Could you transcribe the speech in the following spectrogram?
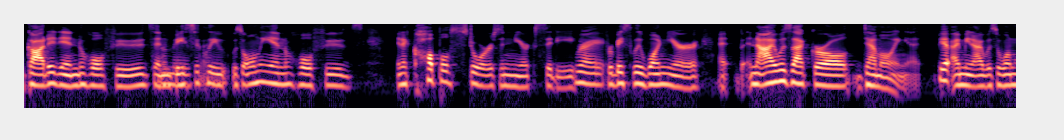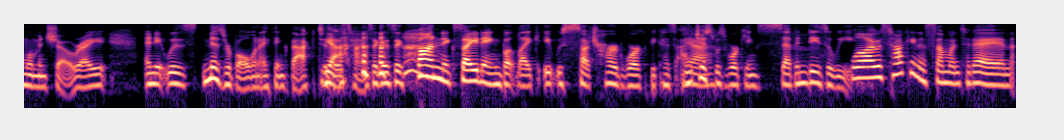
got it into Whole Foods and basically was only in Whole Foods in a couple stores in New York City Right. for basically one year. And, I was that girl demoing it. Yep. I mean, I was a one woman show, right? And it was miserable when I think back to Yeah. those times. Like it was like fun, exciting, but like it was such hard work because I just was working seven days a week. Well, I was talking to someone today, and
